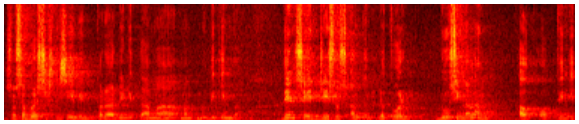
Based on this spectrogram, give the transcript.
So sa verse 67 para dili ta ma, ma, mabitin ba. Then said Jesus unto the twelve, dosi na lang out of 20,000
